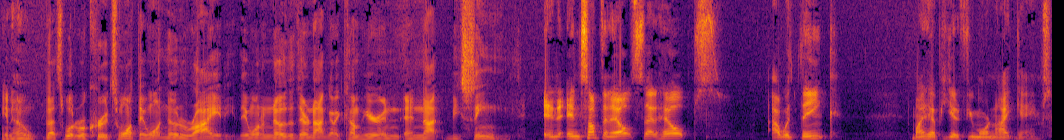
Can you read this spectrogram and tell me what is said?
You know, that's what recruits want. They want notoriety. They want to know that they're not going to come here and, and not be seen. And and something else that helps, I would think, might help you get a few more night games.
